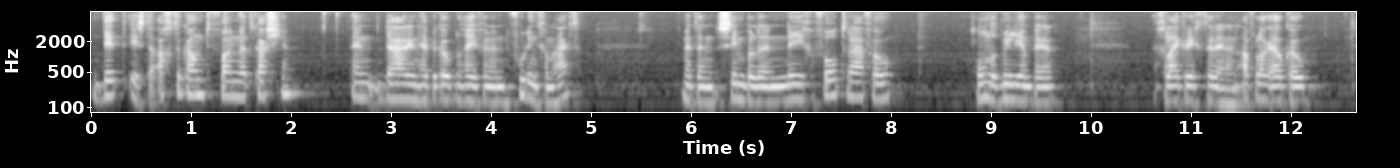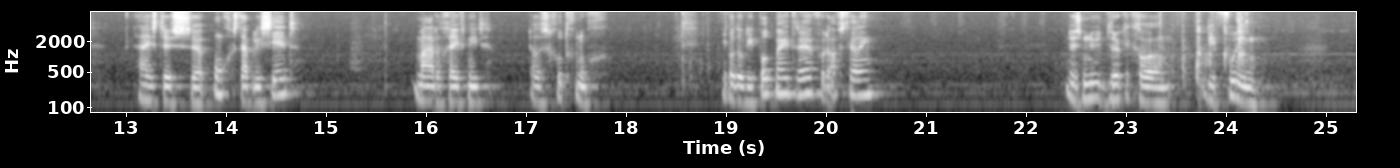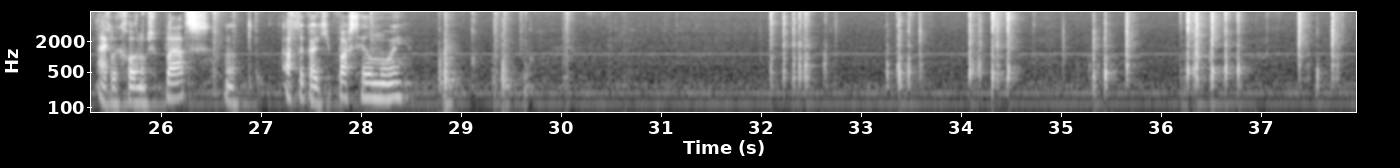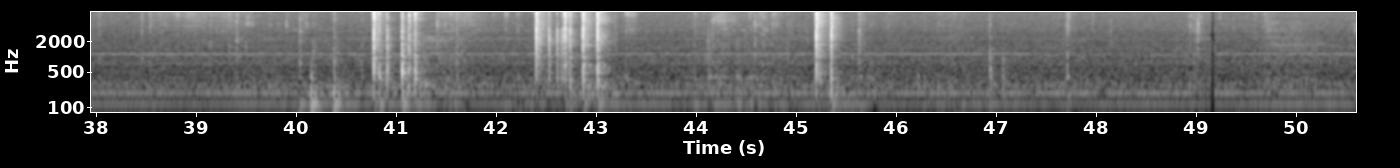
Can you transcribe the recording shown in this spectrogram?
Dit is de achterkant van het kastje. En daarin heb ik ook nog even een voeding gemaakt. Met een simpele 9 volt trafo, 100 mA, een gelijkrichter en een aflak elko. Hij is dus uh, ongestabiliseerd, maar dat geeft niet. Dat is goed genoeg. Hier komt ook die potmeter voor de afstelling. Dus nu druk ik gewoon die voeding eigenlijk gewoon op zijn plaats. het achterkantje past heel mooi.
